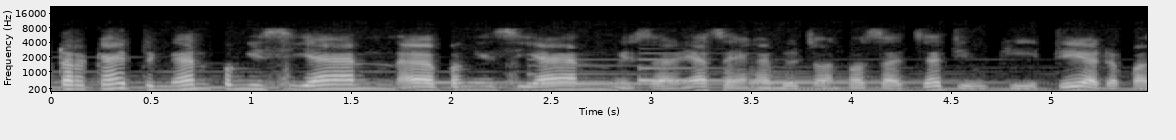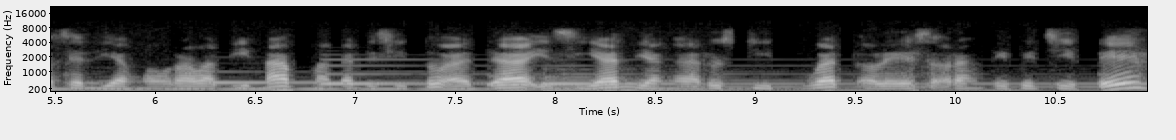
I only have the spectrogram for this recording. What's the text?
terkait dengan pengisian uh, pengisian misalnya saya ngambil contoh saja di UGD ada pasien yang mau rawat inap maka di situ ada isian yang harus dibuat oleh seorang TPJP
